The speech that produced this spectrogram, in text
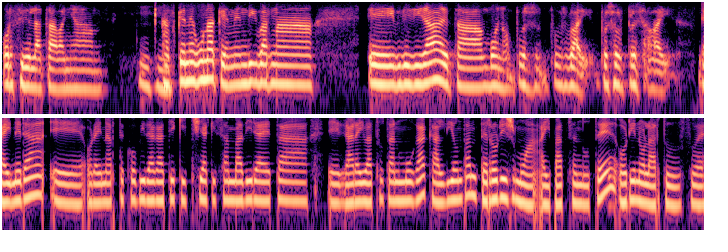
hor zirela baina mm azken egunak hemendik barna e, ibili dira eta bueno, pues, pues bai, pues sorpresa bai. Gainera, e, orain arteko bidagatik itxiak izan badira eta e, garai batzutan mugak aldi hontan terrorismoa aipatzen dute, hori nola hartu duzue?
